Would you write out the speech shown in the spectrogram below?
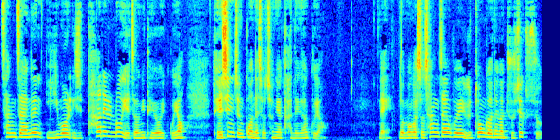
상장은 2월 28일로 예정이 되어 있고요. 대신증권에서 청약 가능하고요. 네, 넘어가서 상장 후에 유통 가능한 주식수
